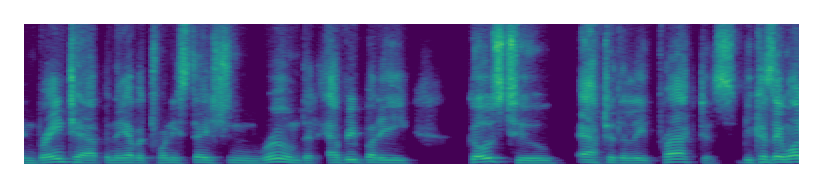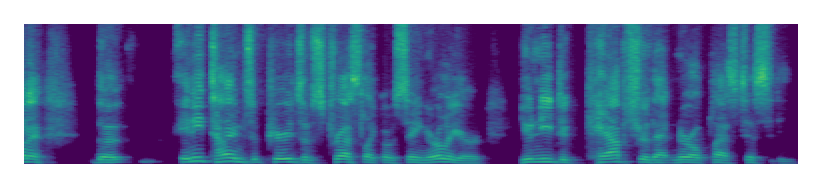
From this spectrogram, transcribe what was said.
in brain tap and they have a 20 station room that everybody goes to after they leave practice because they want to the any times of periods of stress like i was saying earlier you need to capture that neuroplasticity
